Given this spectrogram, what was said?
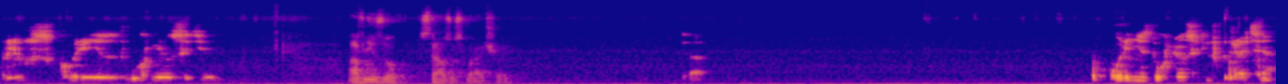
плюс корень из 2 минус 1. А внизу сразу сворачивай. Корень из 2 минус 1 в квадрате.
